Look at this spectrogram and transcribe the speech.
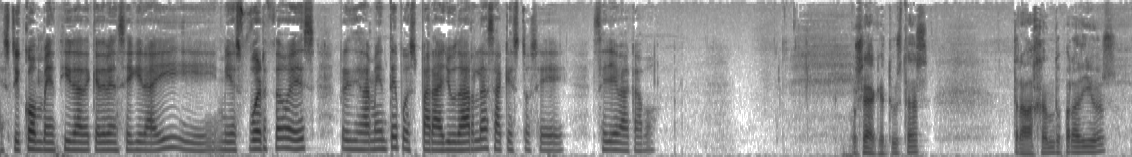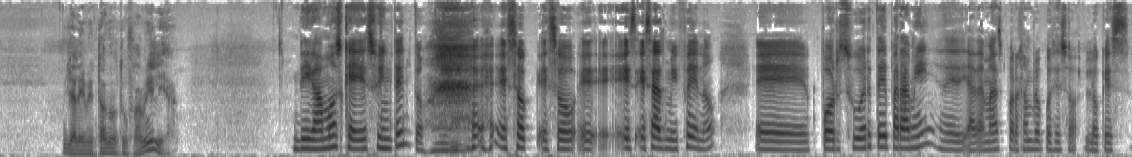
estoy convencida de que deben seguir ahí y mi esfuerzo es precisamente pues para ayudarlas a que esto se, se lleve a cabo. O sea, que tú estás trabajando para Dios y alimentando a tu familia. Digamos que eso intento. eso, eso, eh, es, esa es mi fe, ¿no? Eh, por suerte para mí, eh, además, por ejemplo, pues eso, lo que es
